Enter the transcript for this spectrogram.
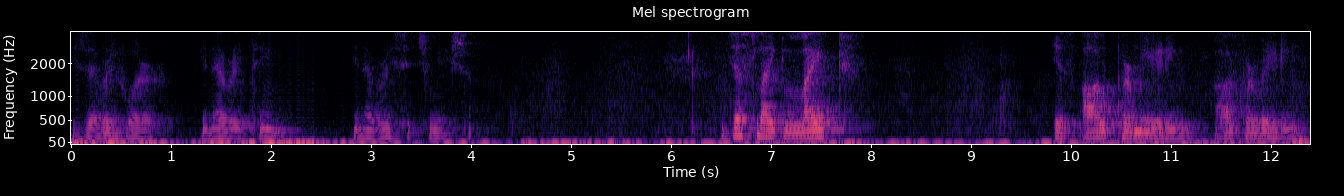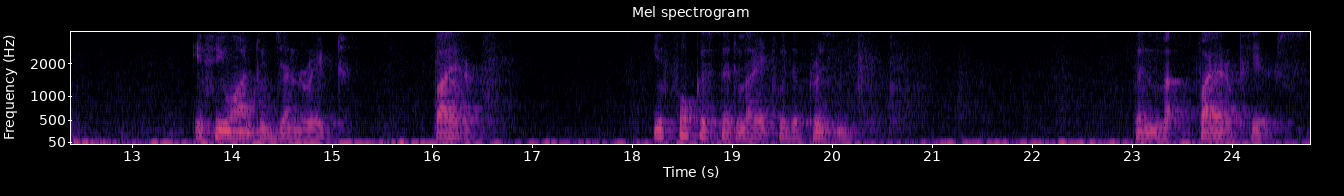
is everywhere in everything, in every situation. Just like light is all permeating, all pervading, if you want to generate fire, you focus that light with a prism, then fire appears.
